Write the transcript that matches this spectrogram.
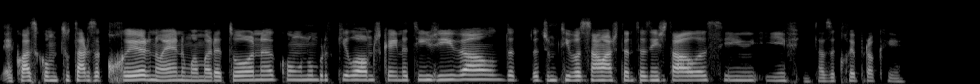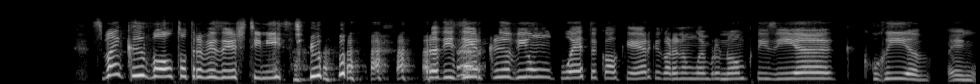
é quase como tu estares a correr, não é? Numa maratona com um número de quilómetros que é inatingível, da desmotivação às tantas instala-se e, e, enfim, estás a correr para o quê? Se bem que volto outra vez a este início para dizer que havia um poeta qualquer, que agora não me lembro o nome, que dizia que corria em,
